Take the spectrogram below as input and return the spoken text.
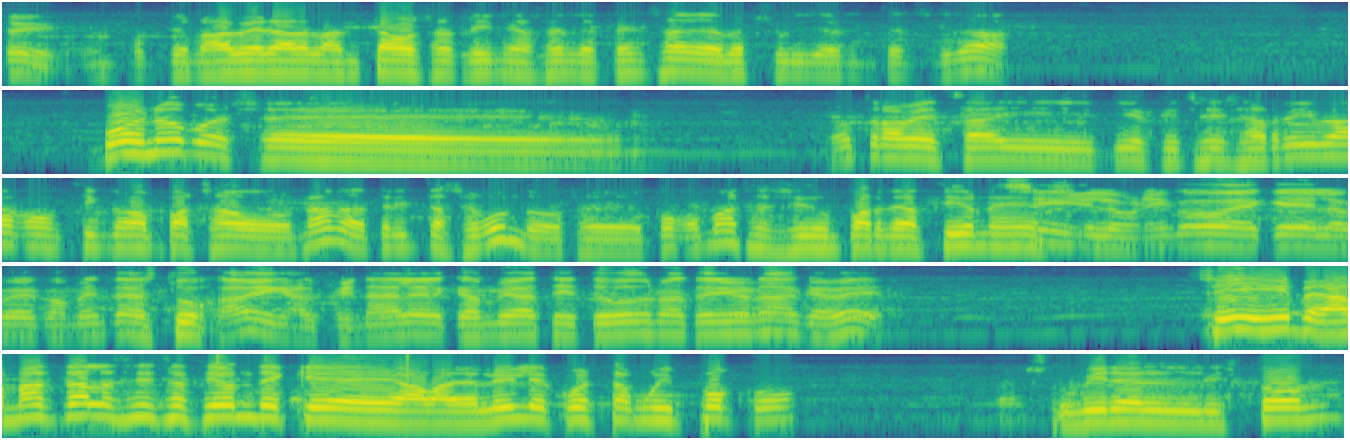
Sí. En función de haber adelantado esas líneas en defensa y de haber subido en intensidad. Bueno, pues eh, otra vez hay 16 arriba, con 5 han pasado nada, 30 segundos, eh, poco más, han sido un par de acciones. Sí, lo único es que lo que comentas tú, Javi, que al final el cambio de actitud no ha tenido nada que ver. Sí, pero además da la sensación de que a Valladolid le cuesta muy poco subir el listón.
